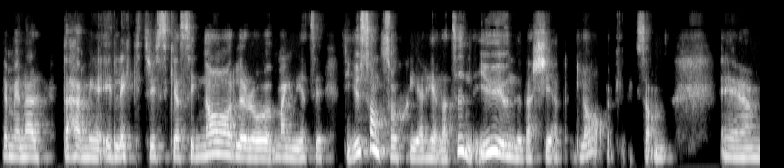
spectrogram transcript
jag menar det här med elektriska signaler och magneter. det är ju sånt som sker hela tiden. Det är ju universell lag. Liksom. Eh,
